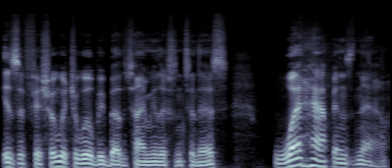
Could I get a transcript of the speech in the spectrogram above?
is official, which it will be by the time you listen to this, what happens now?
